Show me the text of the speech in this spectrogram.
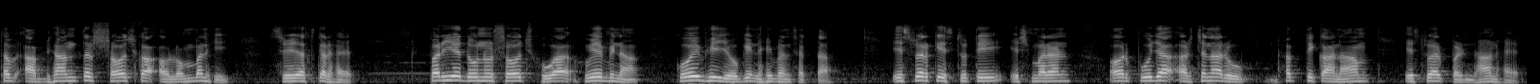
तब आभ्यंतर शौच का अवलंबन ही श्रेयस्कर है। पर ये दोनों शौच हुआ, हुए बिना कोई भी योगी नहीं बन सकता। ईश्वर की स्तुति, स्मरण और पूजा अर्चना रूप भक्ति का नाम ईश्वर परिधान है।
